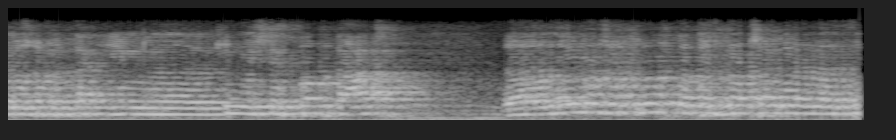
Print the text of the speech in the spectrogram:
żeby w takim e, kinie się spotkać. E, No i może krótko też dlaczego NLZ,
